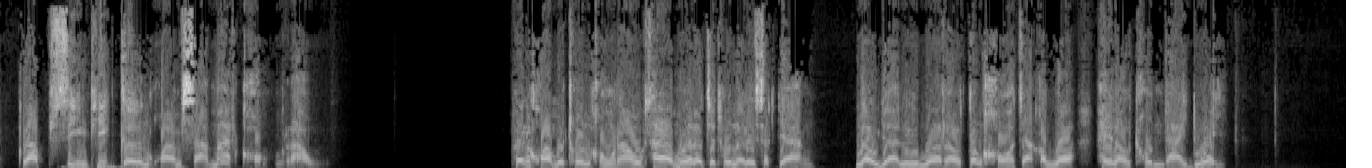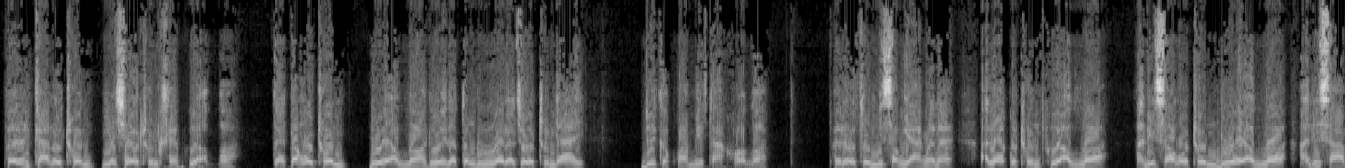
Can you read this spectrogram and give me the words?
กรับสิ่งที่เกินความสามารถของเรา เพราะความอดทนของเราถ้าเมื่อเราจะทนอะไรสักอย่าง เราอย่าลืมว่าเราต้องขอจากอัลลอฮ์ให้เราทนได้ด้วย เพราะนั้นการอดทนไม่ใช่อดทนแค่เพื่ออัลลอฮ์แต่ต้องอดทนด้วยอัลลอฮ์ด้วยเราต้องรู้ว่าเราจะอดทนได้ด้วยกับความเมตตาของอัลลอฮ์เพราะนั้นอดทนมีสองอย่างแล้วนะอันแรกอดทนเพื่ออัลลอฮ์อันที่สองอดทนด้วยอัลลอฮ์อันที่สาม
